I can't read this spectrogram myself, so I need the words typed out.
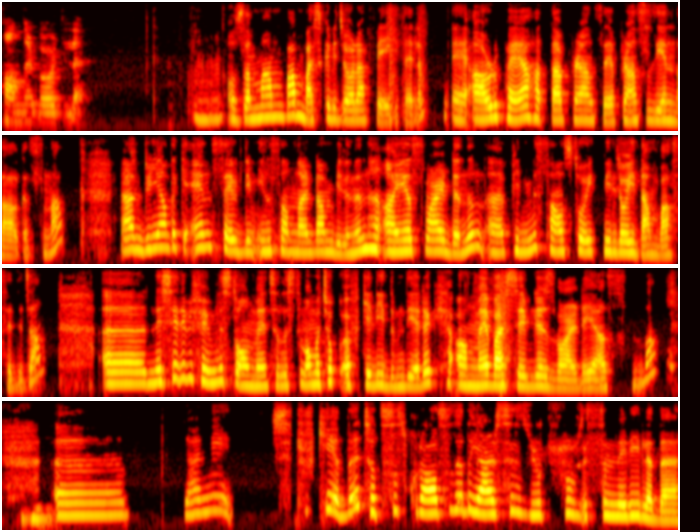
Thunderbird ile. O zaman bambaşka bir coğrafyaya gidelim. Eee, Avrupa'ya hatta Fransa'ya, Fransız Yeni Dalgası'na. Yani dünyadaki en sevdiğim insanlardan birinin Agnes Varda'nın eee, filmi Sansoit Niloi'den bahsedeceğim. Eee, neşeli bir feminist olmaya çalıştım ama çok öfkeliydim diyerek anmaya başlayabiliriz Varda'yı aslında. Eee, yani Türkiye'de çatısız, kuralsız ya da yersiz, yurtsuz isimleriyle de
